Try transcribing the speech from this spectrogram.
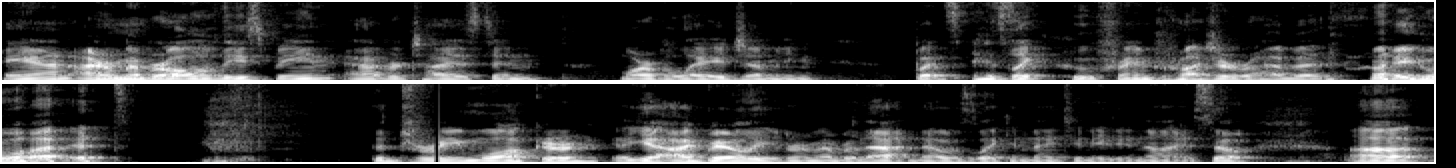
And I remember all of these being advertised in Marvel Age. I mean, but it's like Who Framed Roger Rabbit? like what? The Dreamwalker? Yeah, I barely even remember that, and that was like in 1989. So, uh,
